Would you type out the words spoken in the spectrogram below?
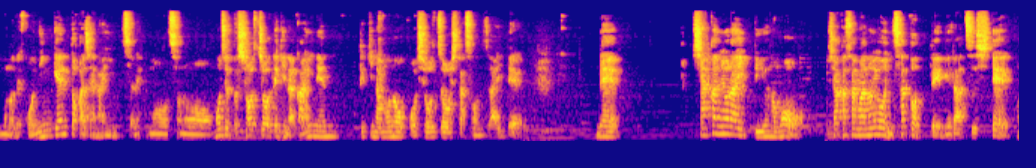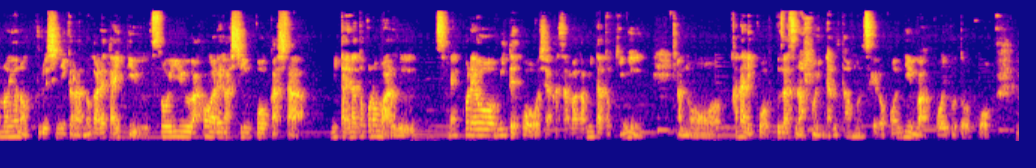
もので、こう人間とかじゃないんですよね。もうその、もうちょっと象徴的な概念的なものをこう象徴した存在で、で、釈迦如来っていうのも、釈迦様のように悟って下脱して、この世の苦しみから逃れたいっていう、そういう憧れが信仰化したみたいなところもあるんですね。これを見て、こう、お釈迦様が見たときに、あの、かなりこう、複雑な思いになるとは思うんですけど、本人はこういうことをこう、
